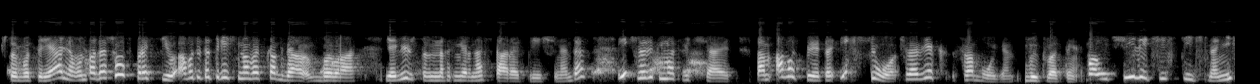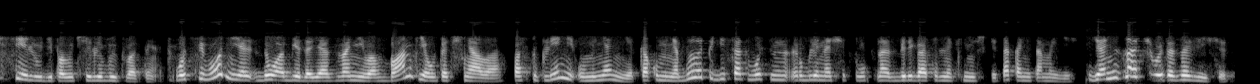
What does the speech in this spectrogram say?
Что вот реально, он подошел, спросил, а вот эта трещина у вас когда была? Я вижу, что, например, на старая трещина, да? И человек ему отвечает, там, а вот это, и все. Человек свободен. Выплаты. Получили частично, не все люди получили выплаты. Вот сегодня я, до обеда я звонила в банк, я уточняла, поступлений у меня нет. Как у меня было 58 рублей на счету на сберегательной книжке, так они там и есть. Я не знаю, от чего это зависит.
